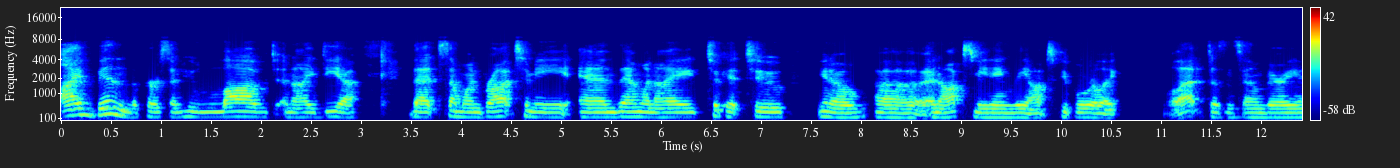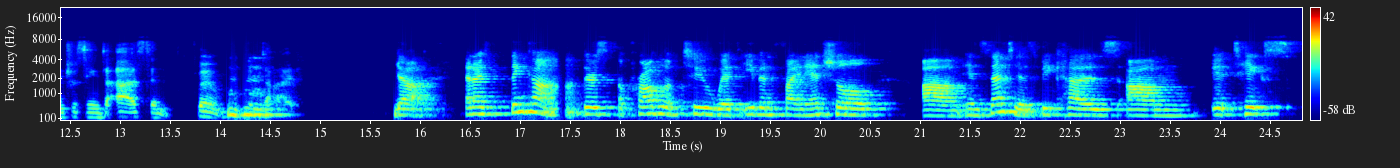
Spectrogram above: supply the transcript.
I've been the person who loved an idea that someone brought to me and then when I took it to you know uh, an ops meeting the ops people were like well that doesn't sound very interesting to us and boom mm-hmm. it died yeah and I think um, there's a problem too with even financial um, incentives because um, it takes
